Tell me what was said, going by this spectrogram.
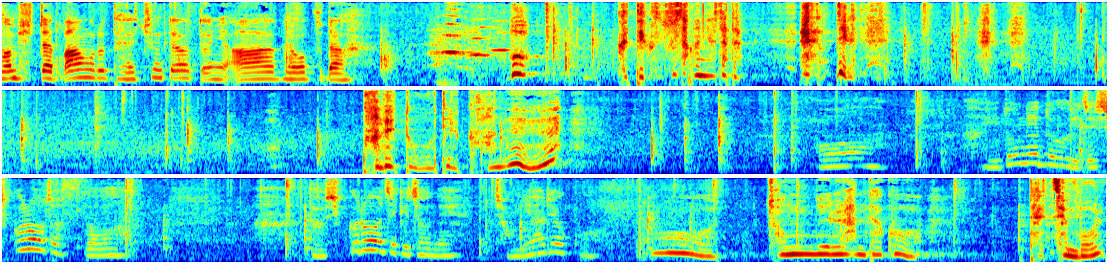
점심 때 빵으로 대충 때웠더니 아 배고프다. 어, 그때 그 수상한 여자다. 밤에 또 어딜 가네? 어, 이 동네도 이제 시끄러워졌어. 더 시끄러워지기 전에 정리하려고. 어, 정리를 한다고? 대체 뭘?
